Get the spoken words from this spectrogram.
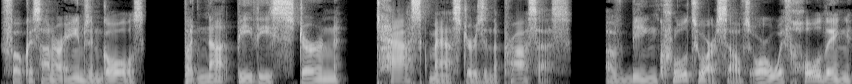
focus on our aims and goals, but not be these stern taskmasters in the process of being cruel to ourselves or withholding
